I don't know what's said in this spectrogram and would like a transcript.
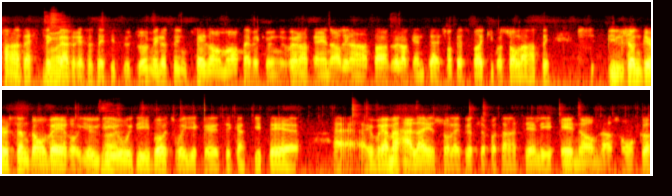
fantastique. après ça, ça a été plus dur. Mais là, tu sais, une saison morte avec un nouvel entraîneur des lanceurs, une nouvelle organisation, t'espères qu'il va se relancer. Puis, le jeune Pearson, ben, on verra. Il y a eu des hauts et des bas. Tu voyais que, tu sais, quand il était euh, vraiment à l'aise sur la butte, le potentiel est énorme dans son cas.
